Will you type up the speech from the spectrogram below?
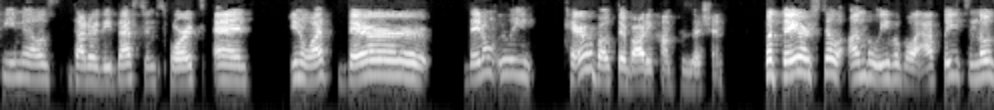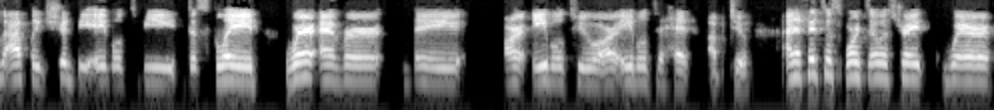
females that are the best in sports and you know what they're they don't really care about their body composition but they are still unbelievable athletes and those athletes should be able to be displayed wherever they are able to are able to hit up to and if it's a sports illustrate where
